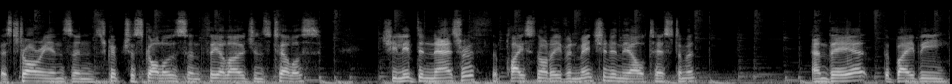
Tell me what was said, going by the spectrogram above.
historians and scripture scholars and theologians tell us. She lived in Nazareth, a place not even mentioned in the Old Testament. And there, the baby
